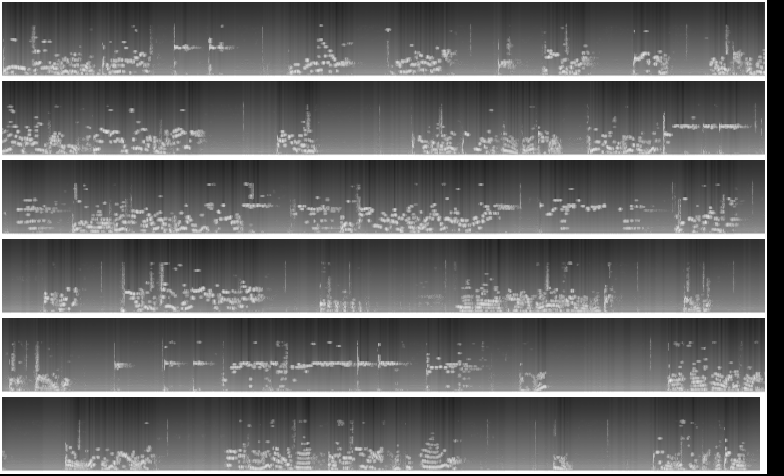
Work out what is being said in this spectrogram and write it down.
你这个不是点，改个面。يا بني، أرجح أن أكون من أصحاب النار، إن تبدوا ما تدخن به، ثم أردت أن تؤيدك. những cái mà con hồi tưởng lại nó cùng với nó nghe quan kiệt và quân bảo cái tâm sự nó không có được đâu Người tôi không hồi tưởng với nó sao nhìn Phật Tại 嗯，大家好，我是杨静啊，独一无二的。我是杨静老师，我是杨静老师，嗯，我是杨静老师。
